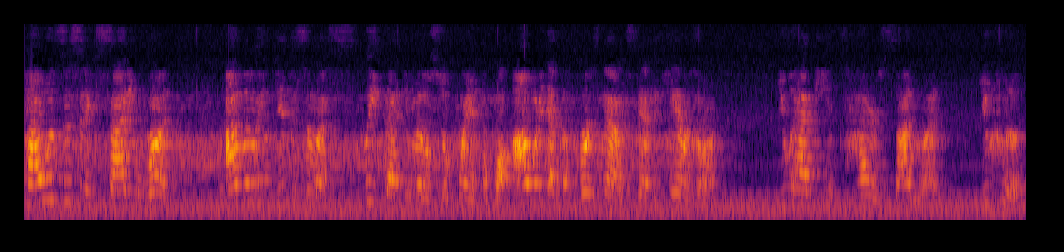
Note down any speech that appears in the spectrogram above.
How is this an exciting run? I literally did this in my sleep back in middle school playing football. I would have got the first down and stand the cameras on. You had the entire sideline. You could have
